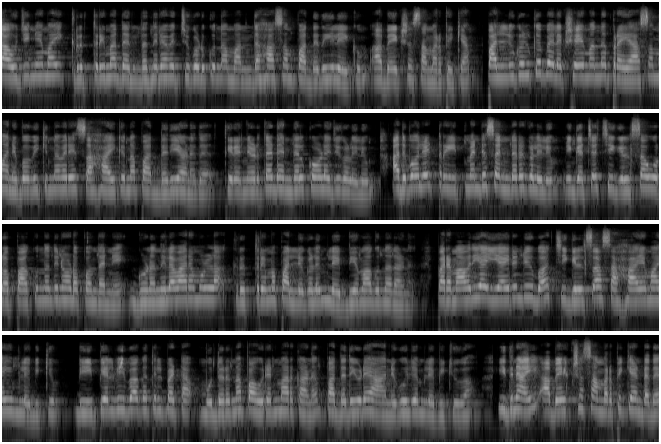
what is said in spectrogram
സൗജന്യമായി കൃത്രിമ ദന്തനിര വെച്ചു കൊടുക്കുന്ന മന്ദഹാസം പദ്ധതിയിലേക്കും അപേക്ഷ സമർപ്പിക്കാം. പല്ലുകൾക്ക് ബലക്ഷയമെന്ന് പ്രയാസം അനുഭവിക്കുന്നവരെ സഹായിക്കുന്ന പദ്ധതിയാണിത്. തിരഞ്ഞെടുത്ത ഡെന്റൽ കോളേജുകളിലും അതുപോലെ ട്രീറ്റ്മെന്റ് സെന്ററുകളിലും മികച്ച ചികിത്സ ഉറപ്പാക്കുന്നതിനോടൊപ്പം തന്നെ ഗുണനിലവാരമുള്ള കൃത്രിമ പല്ലുകളും ലഭ്യമാകുന്നതാണ്. പരമാവധി അയ്യായിരം രൂപ ചികിത്സാ സഹായമായും ലഭിക്കും. ബി പി എൽ വിഭാഗത്തിൽപ്പെട്ട മുതിർന്ന പൗരന്മാർക്കാണ് പദ്ധതിയുടെ ആനുകൂല്യം ലഭിക്കുക. ഇതിനായി അപേക്ഷ സമർപ്പിക്കേണ്ടത്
